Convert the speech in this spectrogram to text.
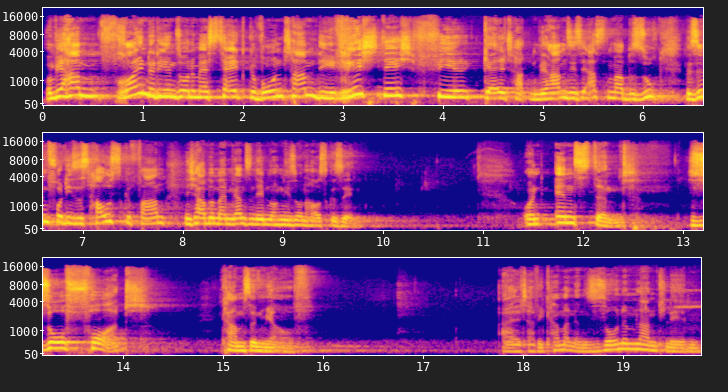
Und wir haben Freunde, die in so einem Estate gewohnt haben, die richtig viel Geld hatten. Wir haben sie das erste Mal besucht. Wir sind vor dieses Haus gefahren. Ich habe in meinem ganzen Leben noch nie so ein Haus gesehen. Und instant, sofort kam es in mir auf. Alter, wie kann man in so einem Land leben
